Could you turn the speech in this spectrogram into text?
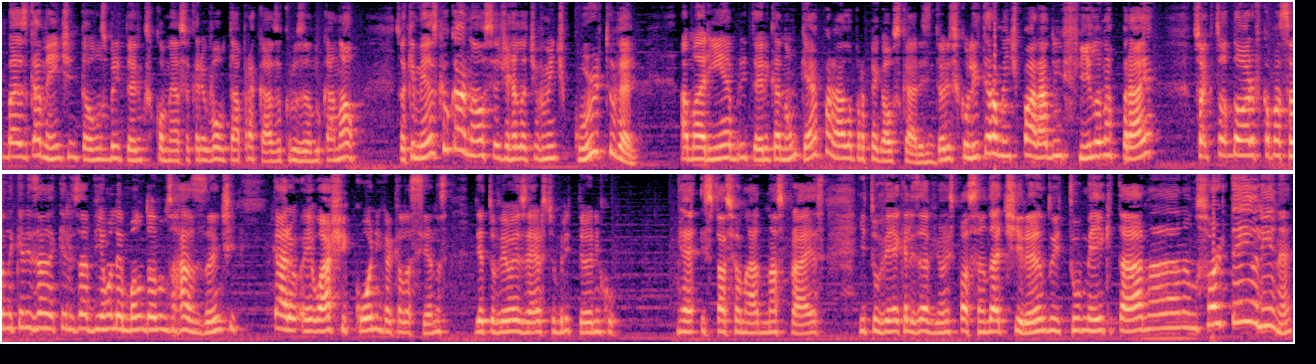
Basicamente, então, os britânicos começam a querer voltar para casa cruzando o canal. Só que mesmo que o canal seja relativamente curto, velho, a marinha britânica não quer pará-la para pegar os caras. Então eles ficam literalmente parados em fila na praia. Só que toda hora fica passando aqueles, aqueles aviões alemão dando uns rasantes. Cara, eu, eu acho icônica aquelas cenas de tu ver o exército britânico é, estacionado nas praias e tu vê aqueles aviões passando atirando e tu meio que tá na, no sorteio ali, né?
